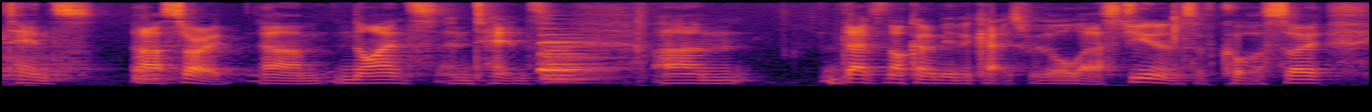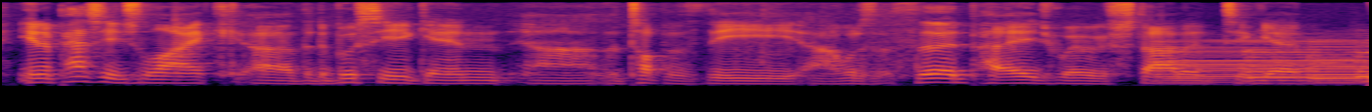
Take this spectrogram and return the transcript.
tenths uh, sorry um, ninths and tenths. Um, that's not going to be the case with all our students, of course. So in a passage like uh, the Debussy again, uh, the top of the, uh, what is it, third page where we've started to get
